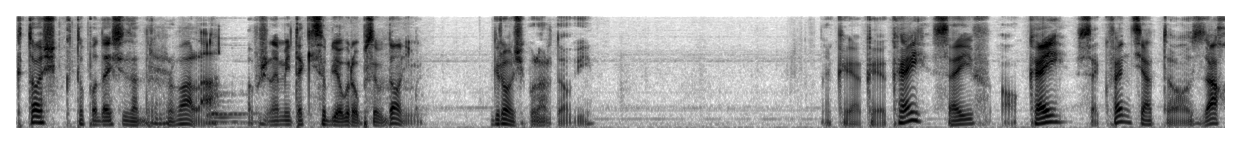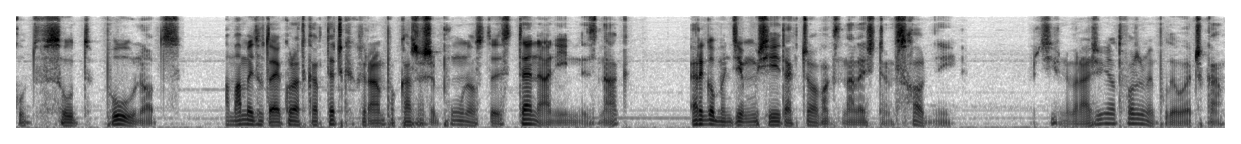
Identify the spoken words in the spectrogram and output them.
ktoś, kto podaje się za drwala, a przynajmniej taki sobie obrał pseudonim, grozi Bullardowi. Okej, okej, okej. Save, okej. Sekwencja to zachód, wschód, północ. A mamy tutaj akurat karteczkę, która nam pokaże, że północ to jest ten, a nie inny znak. Ergo będziemy musieli tak czy owak znaleźć ten wschodni. W przeciwnym razie nie otworzymy pudełeczka.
